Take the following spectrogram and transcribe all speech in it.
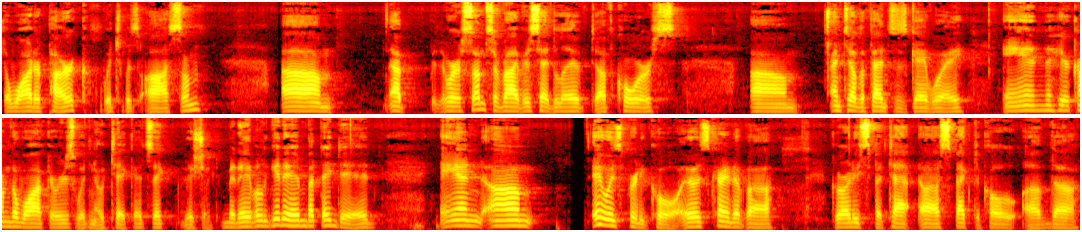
the water park, which was awesome. Um, uh, where some survivors had lived, of course um, until the fences gave way. And here come the walkers with no tickets. They, they should have been able to get in, but they did. And um, it was pretty cool. It was kind of a grody specta- uh, spectacle of the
